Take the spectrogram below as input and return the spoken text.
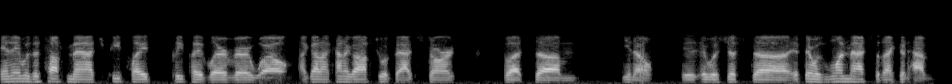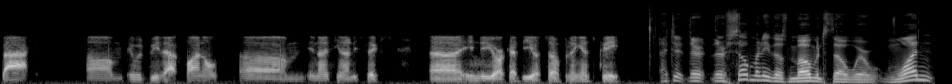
and it was a tough match. Pete played Pete played very very well. I got I kind of got off to a bad start, but um, you know, it, it was just uh, if there was one match that I could have back, um, it would be that finals um, in 1996 uh, in New York at the U.S. Open against Pete. I did. There, there's so many of those moments though where one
